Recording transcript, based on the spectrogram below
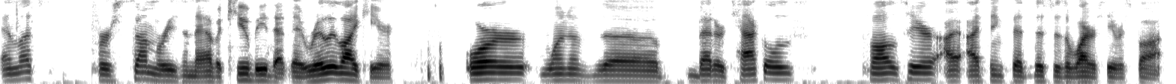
unless for some reason they have a QB that they really like here, or one of the better tackles falls here, I, I think that this is a wide receiver spot.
